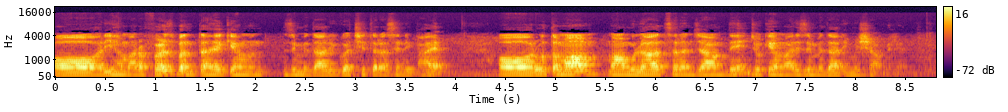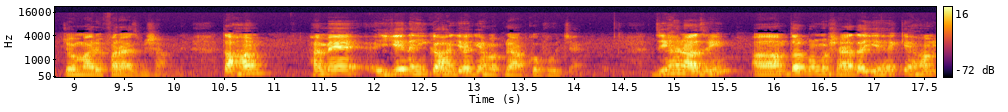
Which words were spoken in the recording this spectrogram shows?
और ये हमारा फ़र्ज़ बनता है कि हम उन ज़िम्मेदारी को अच्छी तरह से निभाएँ और वो तमाम मामूलत सर अंजाम दें जो कि हमारी ज़िम्मेदारी में शामिल है, जो हमारे फ़रज़ में शामिल है। ताहम हमें ये नहीं कहा गया कि हम अपने आप को भूल जाएँ। जी हाँ नाजरीन आमतौर पर मुशाह ये है कि हम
